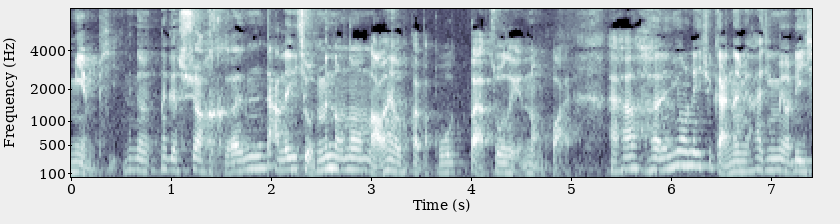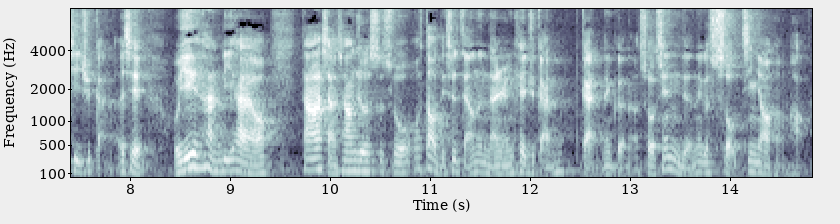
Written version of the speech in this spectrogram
面皮，那个那个需要很大的力气，我这边弄弄老半天，我快把锅把桌子给弄坏了。还很用力去擀那边，他已经没有力气去擀了。而且我爷爷很厉害哦，大家想象就是说，哦，到底是怎样的男人可以去擀擀那个呢？首先你的那个手劲要很好，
